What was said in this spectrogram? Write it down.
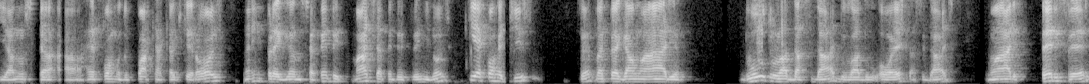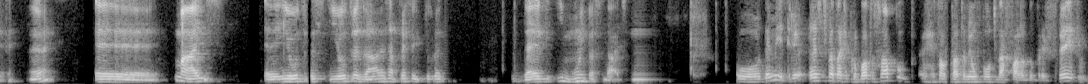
e anunciar a reforma do Parque Raquel de Queiroz, né, empregando 70, mais de 73 milhões, que é corretíssimo, certo? Vai pegar uma área do outro lado da cidade, do lado oeste da cidade, uma área periférica, né? É, mas em, outras, em outras áreas a prefeitura deve ir muito à cidade. O Demitri, antes de passar aqui para o Bota, só ressaltar também um ponto da fala do prefeito,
